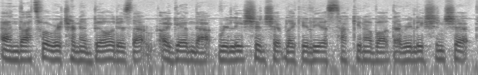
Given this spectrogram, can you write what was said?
and that's what we're trying to build is that again that relationship like Elia's talking about that relationship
